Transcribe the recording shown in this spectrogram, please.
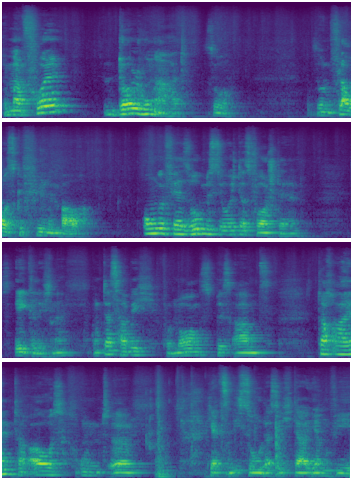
wenn man voll doll Hunger hat. So, so ein flaues Gefühl im Bauch. Ungefähr so müsst ihr euch das vorstellen. Ist ekelig, ne? Und das habe ich von morgens bis abends, Tag ein, Tag aus. Und äh, jetzt nicht so, dass ich da irgendwie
